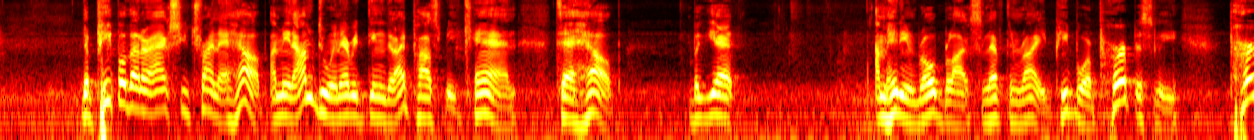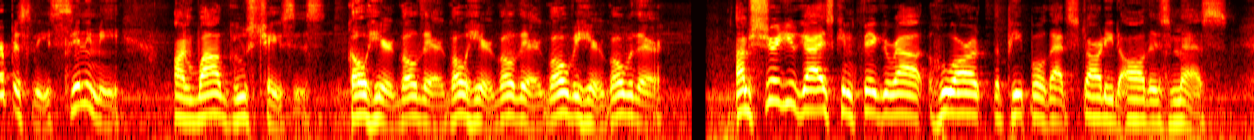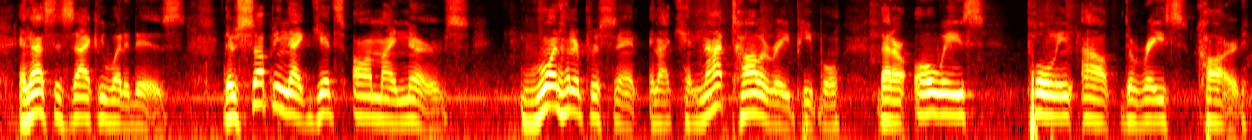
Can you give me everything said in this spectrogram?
the people that are actually trying to help. I mean, I'm doing everything that I possibly can to help, but yet I'm hitting roadblocks left and right. People are purposely, purposely sending me on wild goose chases. Go here, go there, go here, go there, go over here, go over there. I'm sure you guys can figure out who are the people that started all this mess. And that's exactly what it is. There's something that gets on my nerves 100%. And I cannot tolerate people that are always pulling out the race card.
